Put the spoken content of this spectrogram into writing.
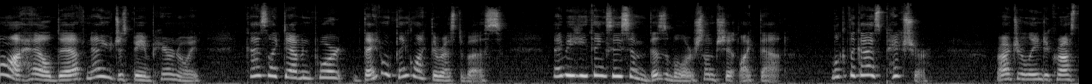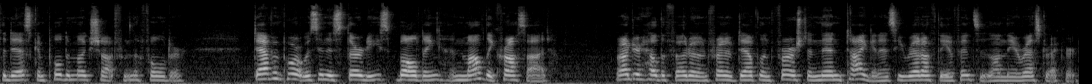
Oh, hell, Dev, now you're just being paranoid. Guys like Davenport, they don't think like the rest of us. Maybe he thinks he's invisible or some shit like that. Look at the guy's picture. Roger leaned across the desk and pulled a mugshot from the folder. Davenport was in his thirties, balding, and mildly cross-eyed. Roger held the photo in front of Devlin first and then Tigan as he read off the offenses on the arrest record.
